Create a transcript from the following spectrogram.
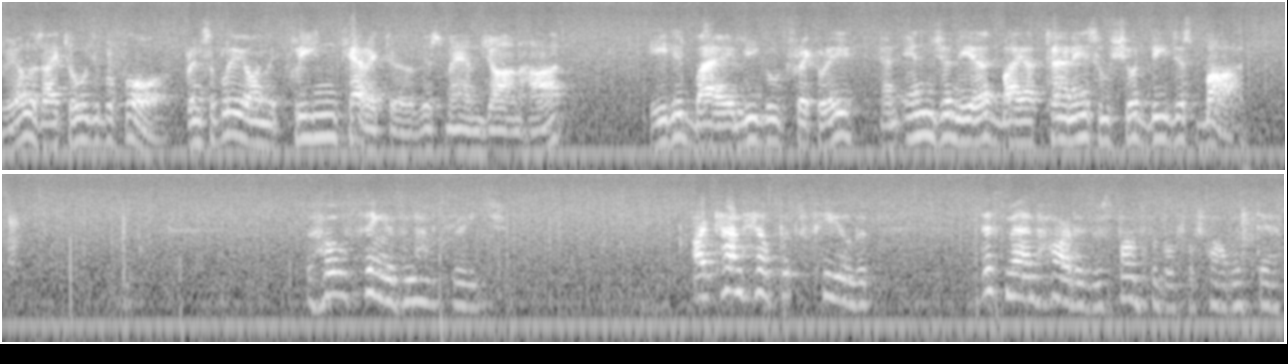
Well, as I told you before, principally on the clean character of this man, John Hart, aided by legal trickery and engineered by attorneys who should be disbarred. The whole thing is an outrage. I can't help but feel that this man Hart is responsible for Father's death.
